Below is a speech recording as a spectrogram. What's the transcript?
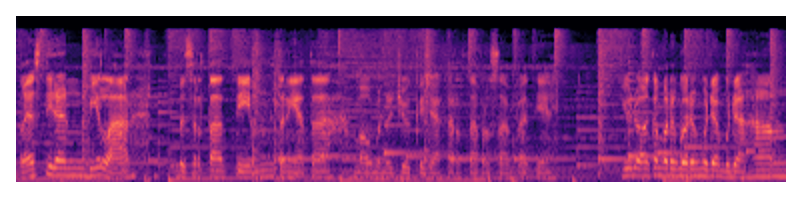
Lesti dan Bilar beserta tim ternyata mau menuju ke Jakarta persahabat ya. Yuk doakan bareng-bareng mudah-mudahan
